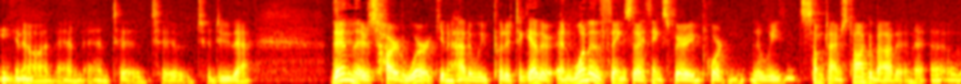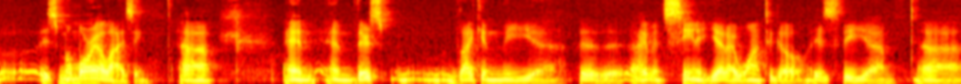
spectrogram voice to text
mm-hmm. you know and, and and to to to do that. Then there's hard work you know how do we put it together? And one of the things that I think is very important that we sometimes talk about it, uh, is memorializing. Uh, and and there's like in the, uh, the, the I haven't seen it yet I want to go is the um, uh,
